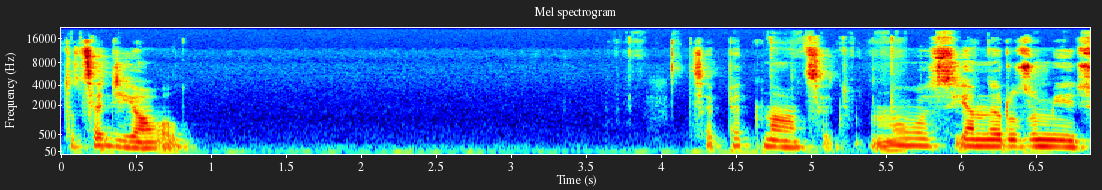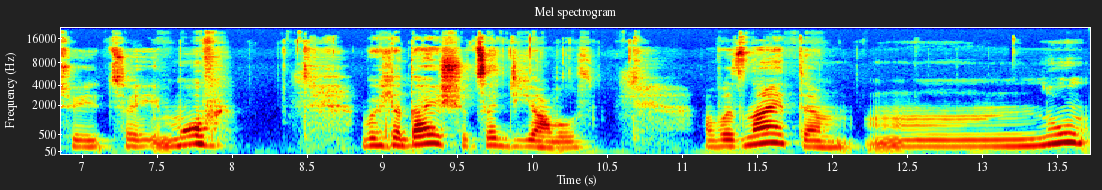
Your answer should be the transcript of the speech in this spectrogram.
то це дьявол. Це 15. Ну, ось я не розумію цієї, цієї мови. Виглядає, що це дьявол. Ви знаєте, ну,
